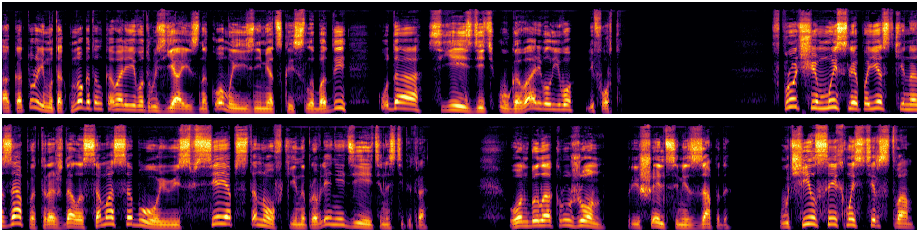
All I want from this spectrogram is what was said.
о которой ему так много толковали его друзья и знакомые из немецкой слободы, куда съездить уговаривал его Лефорт. Впрочем, мысль о поездке на Запад рождалась сама собою из всей обстановки и направления деятельности Петра. Он был окружен пришельцами с Запада, учился их мастерствам,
